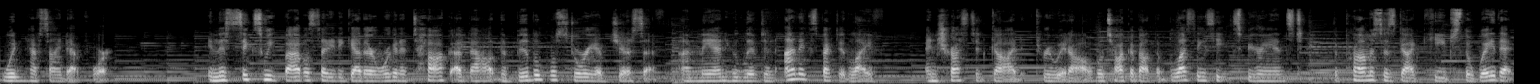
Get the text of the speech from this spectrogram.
wouldn't have signed up for. In this six week Bible study together, we're going to talk about the biblical story of Joseph, a man who lived an unexpected life and trusted God through it all. We'll talk about the blessings he experienced, the promises God keeps, the way that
